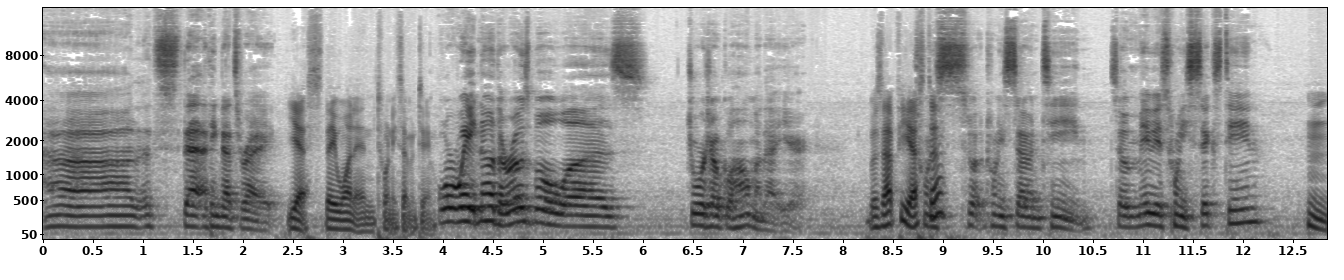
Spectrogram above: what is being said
Uh, that's that. I think that's right. Yes, they won in 2017. Or wait, no, the Rose Bowl was Georgia, Oklahoma that year, Was that Fiesta? 20, 2017. So maybe it's 2016. Hmm.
